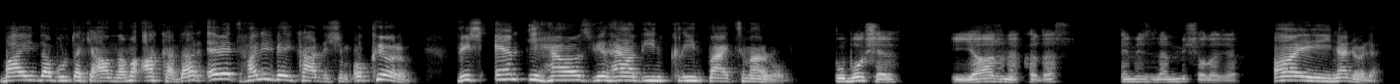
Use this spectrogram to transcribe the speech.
By'ın da buradaki anlamı a kadar. Evet Halil Bey kardeşim okuyorum. This empty house will have been cleaned by tomorrow. Bu boş ev yarına kadar temizlenmiş olacak. Aynen öyle.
